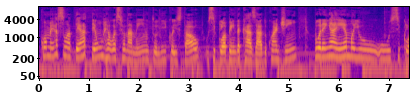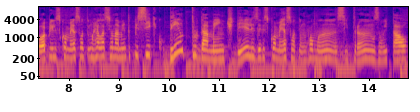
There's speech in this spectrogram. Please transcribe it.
começam até a ter um relacionamento ali, coisa e tal. O Ciclope ainda casado com a Jean, porém a Emma e o, o Ciclope, eles começam a ter um relacionamento psíquico. Dentro da mente deles, eles começam a ter um romance, transam e tal.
